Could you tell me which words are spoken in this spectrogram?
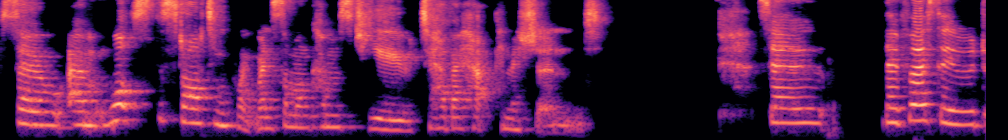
So, um, what's the starting point when someone comes to you to have a hat commissioned? So, they first they would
